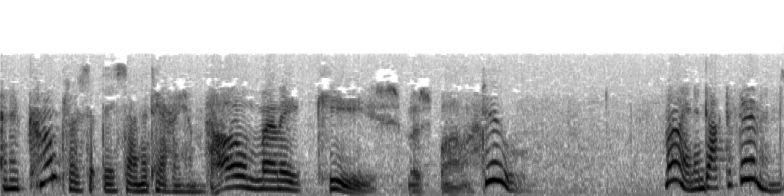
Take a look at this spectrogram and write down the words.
An accomplice at the sanitarium. How many keys, Miss Palmer? Two. Mine and Dr. Thurman's.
